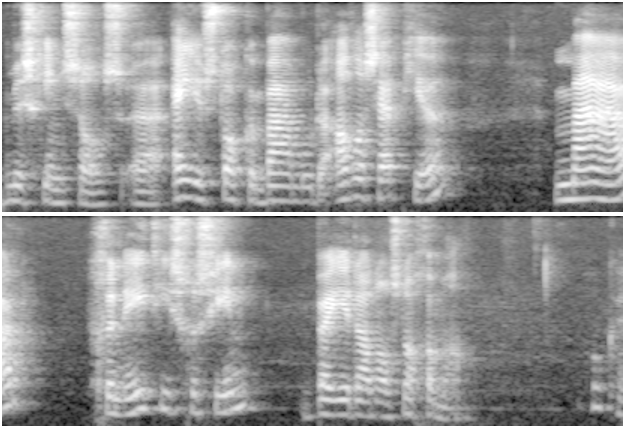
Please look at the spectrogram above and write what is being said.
misschien zelfs eh eierstokken, baarmoeder, alles heb je. Maar genetisch gezien ben je dan alsnog een man. Oké.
